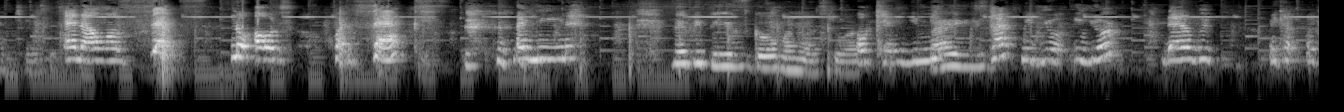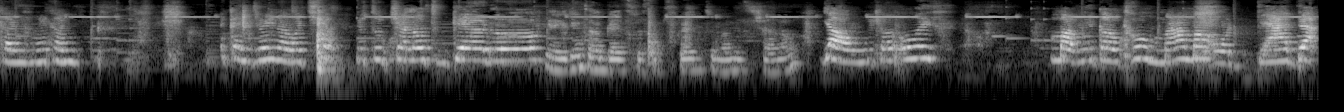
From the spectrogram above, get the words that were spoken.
I'm 20. And I was 6. No, I was, what, 6? I mean, Baby, please go. Mommy wants to okay, you need Bye. start with your ear. Then we, we can, we can, we can, we can join our YouTube channel together. Yeah, you didn't tell guys to subscribe to mommy's channel. Yeah, we can always, mom, you can call mama or dada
